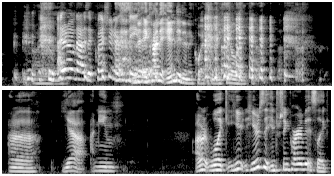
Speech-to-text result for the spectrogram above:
i don't know if that was a question or a statement it kind of ended in a question. I feel like. Uh, yeah. I mean, I don't. Well, like here, here's the interesting part of it. It's like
